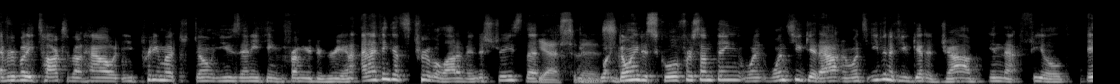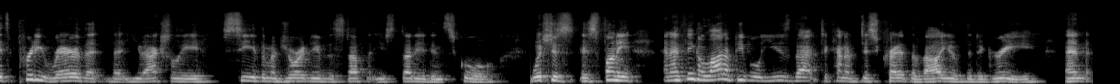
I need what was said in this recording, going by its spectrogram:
everybody talks about how you pretty much don't use anything from your degree. And, and I think that's true of a lot of industries that yes, it is. going to school for something, when, once you get out and once, even if you get a job in that field, it's pretty rare that, that you actually see the majority of the stuff that you studied in school which is is funny and i think a lot of people use that to kind of discredit the value of the degree and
